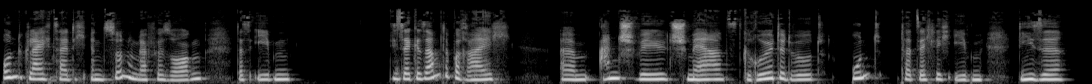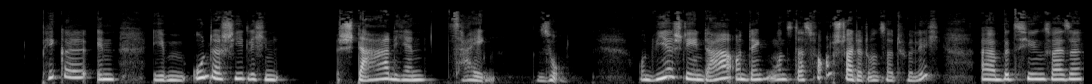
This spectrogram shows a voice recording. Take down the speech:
und gleichzeitig Entzündung dafür sorgen, dass eben dieser gesamte Bereich ähm, anschwillt, schmerzt, gerötet wird und tatsächlich eben diese Pickel in eben unterschiedlichen Stadien zeigen. So. Und wir stehen da und denken uns, das verunstaltet uns natürlich, äh, beziehungsweise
